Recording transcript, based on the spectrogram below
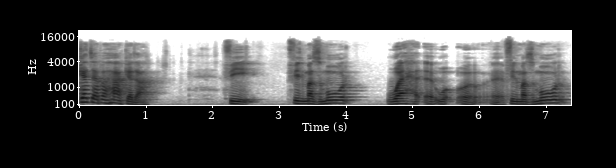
كتب هكذا في في المزمور واحد في المزمور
